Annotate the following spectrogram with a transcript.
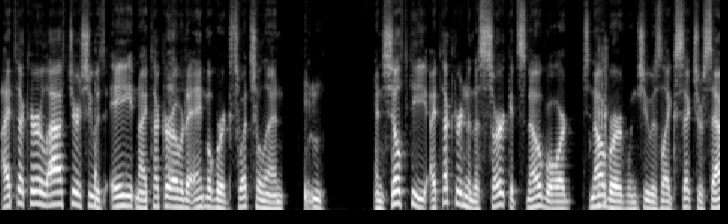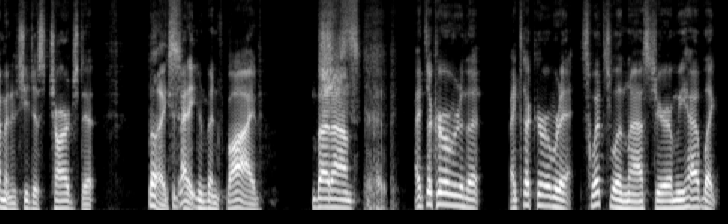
I took her last year; she was eight, and I took her over to Engelberg, Switzerland, and Shilsky. I took her into the circuit snowboard, snowbird when she was like six or seven, and she just charged it. Nice. She might even been five, but um, I took her over to the. I took her over to Switzerland last year, and we had like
